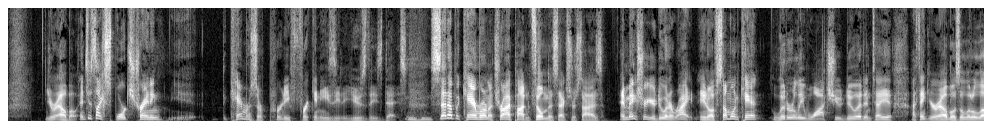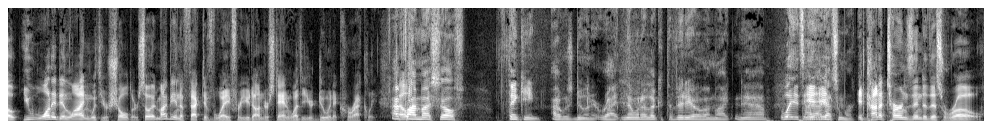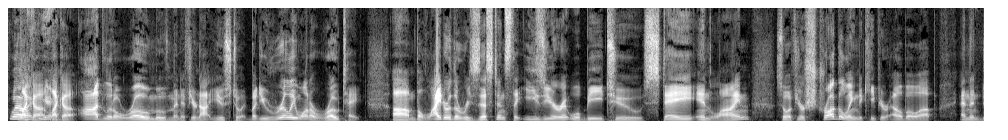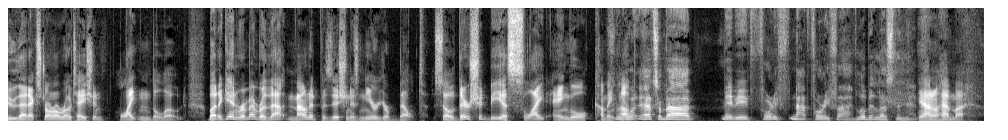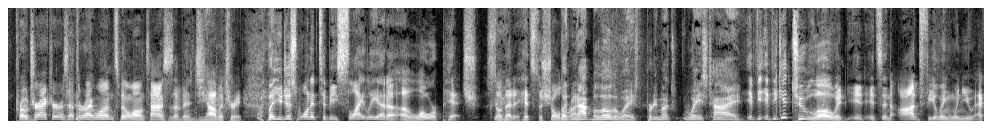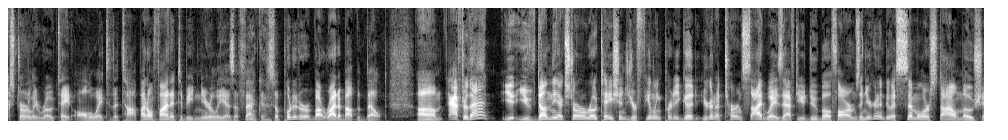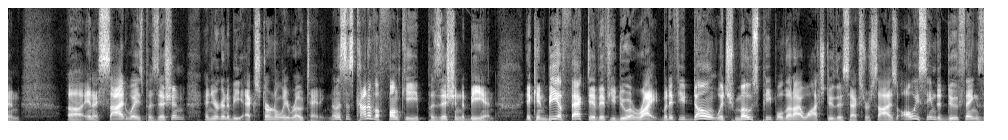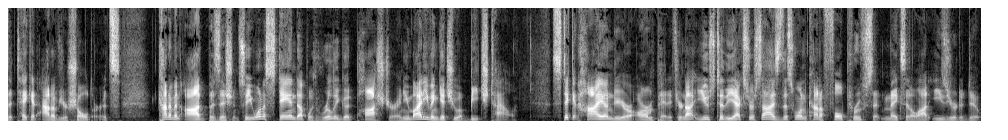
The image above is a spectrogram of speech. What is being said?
your elbow. And just like sports training, the cameras are pretty freaking easy to use these days. Mm-hmm. Set up a camera on a tripod and film this exercise and make sure you're doing it right. You know, if someone can't literally watch you do it and tell you, I think your elbow's a little low, you want it in line with your shoulder. So it might be an effective way for you to understand whether you're doing it correctly. I El- find myself thinking I was doing it right, and then when I look at the video, I'm like, nah, well, it's, I, it, I it- got some work. it kind of turns into this row Well, like a yeah. like a odd little row movement if you're not used to it but you really want to rotate um, the lighter the resistance the easier it will be to stay in line. So if you're struggling to keep your elbow up and then do that external rotation lighten the load. But again remember that mounted position is near your belt. So there should be a slight angle coming So up. That's about maybe forty, not forty-five, a little bit less than that. Yeah, I don't have my protractor is that the right one it's been a long time since i've been in geometry but you just want it to be slightly at a, a lower pitch so that it hits the shoulder but right not below the waist. Pretty much waist high. if you, if you get too low, it, it it's an odd feeling when you externally rotate all the way to the top. I don't find it to be nearly as effective. Okay. So put it about right about the belt. Um, after that, you, you've done the external rotations. You're feeling pretty good. You're going to turn sideways after you do both arms, and you're going to do a similar style motion uh, in a sideways position, and you're going to be externally rotating. Now, this is kind of a funky position to be in. It can be effective if you do it right, but if you don't, which most people that I watch do this exercise always seem to do things that take it out of your shoulder. It's kind of an odd position. So you want to stand up with really good posture, and you might even get you a beach towel. Stick it high under your armpit. If you're not used to the exercise, this one kind of foolproofs it and makes it a lot easier to do.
